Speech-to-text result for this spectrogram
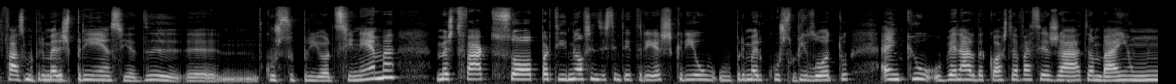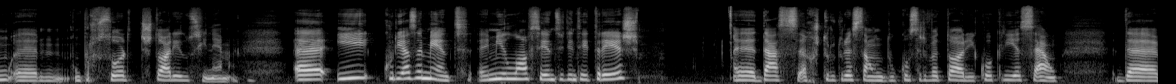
faz uma primeira experiência de uh, curso superior de cinema, mas de facto só a partir de 1973 cria o, o primeiro curso, curso, piloto em que o, o Bernardo da Costa vai ser já também um, um, eh, um professor de História do Cinema. Uh, e, curiosamente, em 1983 uh, dá-se a reestruturação do conservatório com a criação da,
